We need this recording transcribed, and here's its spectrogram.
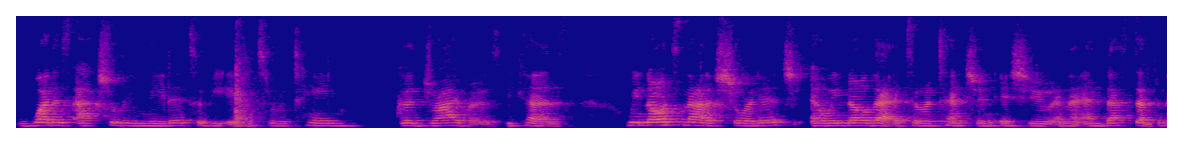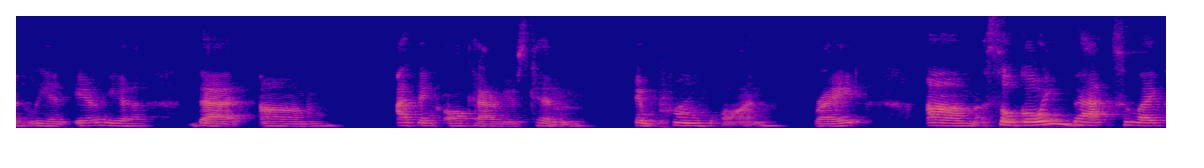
what is actually needed to be able to retain good drivers because we know it's not a shortage and we know that it's a retention issue and, and that's definitely an area that um, i think all carriers can improve on right um, so going back to like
